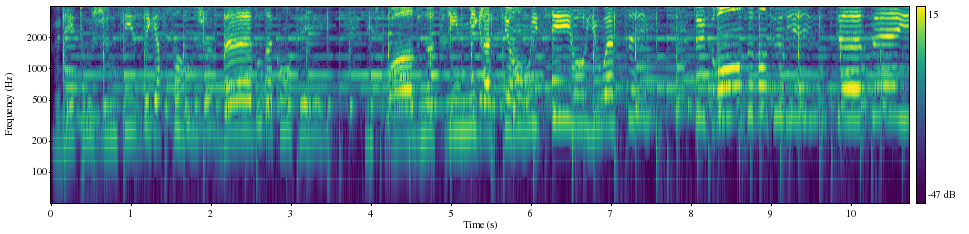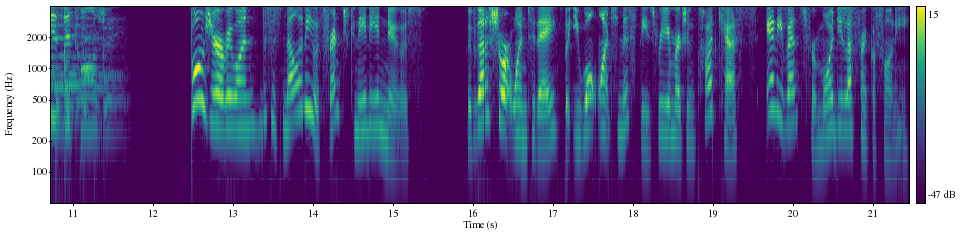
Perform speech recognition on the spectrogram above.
Venez tous jeunes filles et garçons, je vais vous raconter l'histoire de notre immigration ici au USA, de grands aventuriers de pays étrangers. Bonjour, everyone. This is Melody with French Canadian News. We've got a short one today, but you won't want to miss these re-emerging podcasts and events for Mois de la Francophonie.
